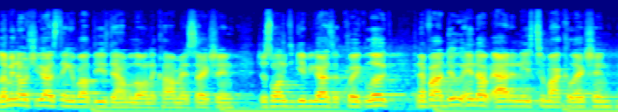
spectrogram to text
let me know what you guys think about these down below in the comment section. Just wanted to give you guys a quick look. And if I do end up adding these to my collection,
